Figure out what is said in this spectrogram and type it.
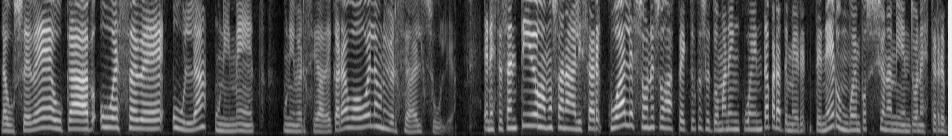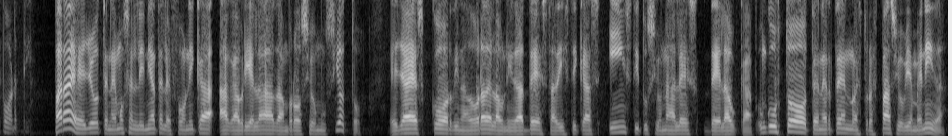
la UCB, UCAB, USB, ULA, UNIMED, Universidad de Carabobo y la Universidad del Zulia. En este sentido, vamos a analizar cuáles son esos aspectos que se toman en cuenta para tener un buen posicionamiento en este reporte. Para ello, tenemos en línea telefónica a Gabriela D'Ambrosio Muciotto. Ella es coordinadora de la Unidad de Estadísticas Institucionales de la UCAP. Un gusto tenerte en nuestro espacio. Bienvenida.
